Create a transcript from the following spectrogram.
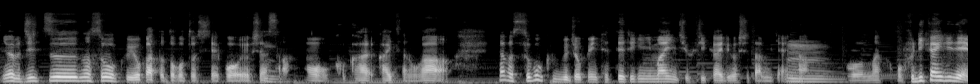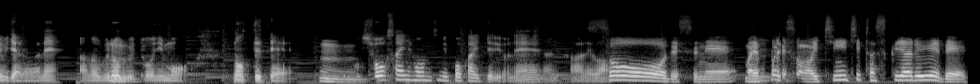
やっぱ実のすごく良かったところとして、こう、吉田さんもこうか書いてたのが、やっぱすごく愚直に徹底的に毎日振り返りをしてたみたいうな、ん。こうなんかこう振り返り例みたいなのがね、あのブログ上にも載ってて、うん。詳細に本当にこう書いてるよね、なんかあれは。そうですね。まあ、やっぱりその一日タスクやる上で、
